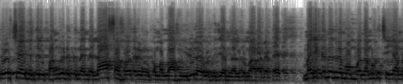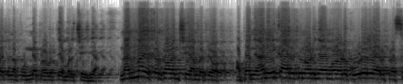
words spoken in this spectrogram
തീർച്ചയായും ഇതിൽ പങ്കെടുക്കുന്ന എന്റെ എല്ലാ സഹോദരങ്ങൾക്കും അള്ളാഹു ഇരുലോക വിജയം നൽകുമാറാകട്ടെ. മരിക്കുന്നതിന് മുമ്പ് നമുക്ക് ചെയ്യാൻ പറ്റുന്ന പുണ്യപ്രവൃത്തി നമ്മൾ ചെയ്യുക. നന്മ എത്രത്തോളം ചെയ്യാൻ പറ്റുമോ? അപ്പൊ ഞാൻ ഈ കാര്യത്തിനോട് ഞാൻ നിങ്ങളോട് കൂടുതൽ പ്രസ്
